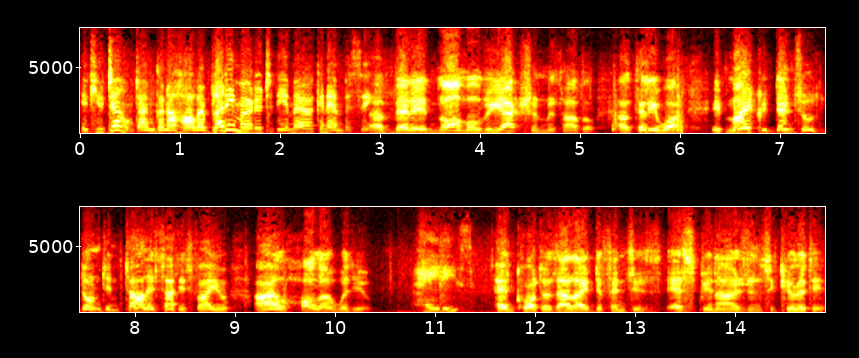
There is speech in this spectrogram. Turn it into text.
If you don't, I'm going to holler bloody murder to the American Embassy. A very normal reaction, Miss Hazel. I'll tell you what, if my credentials don't entirely satisfy you, I'll holler with you. Hades? Headquarters Allied Defenses, Espionage and Security.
